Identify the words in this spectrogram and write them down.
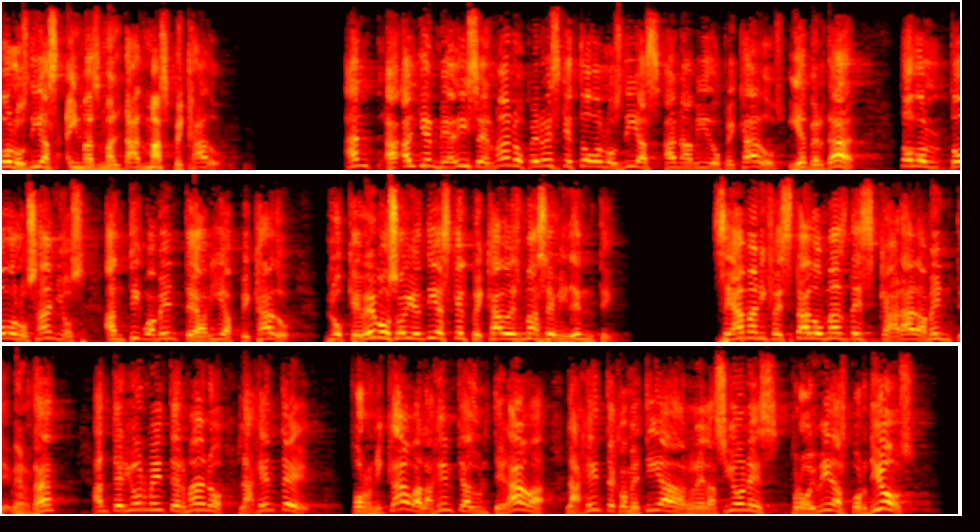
todos los días hay más maldad, más pecado. alguien me dice, hermano, pero es que todos los días han habido pecados. Y es verdad, todos los años antiguamente había pecado. Lo que vemos hoy en día es que el pecado es más evidente. Se ha manifestado más descaradamente, ¿verdad? Anteriormente, hermano, la gente fornicaba, la gente adulteraba, la gente cometía relaciones prohibidas por Dios.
